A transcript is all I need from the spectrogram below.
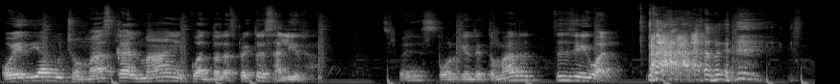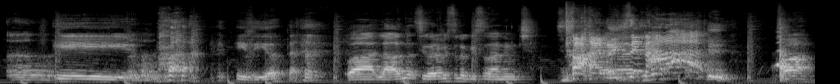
Hoy en día mucho más calmada en cuanto al aspecto de salir, Pues. porque el de tomar se sigue igual. ah, Y... Ajá. Idiota. Va, la onda, si hubiera visto lo que hizo Dani, mucha- no hice nada. Va,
